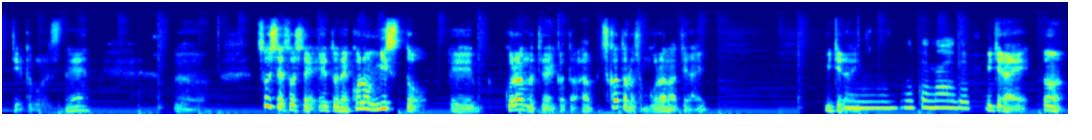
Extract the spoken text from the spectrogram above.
っていうところですね。うん。そして、そして、えっ、とね、このミスト、えーご覧になってない方、あ、塚太郎さんご覧になってない？見てない、うん見てないです。見てない？うん。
